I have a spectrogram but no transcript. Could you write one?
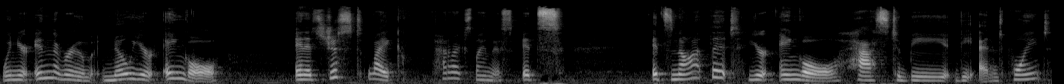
when you're in the room, know your angle. And it's just like, how do I explain this? It's it's not that your angle has to be the end point.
